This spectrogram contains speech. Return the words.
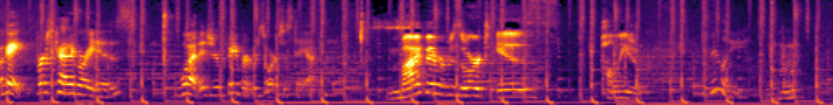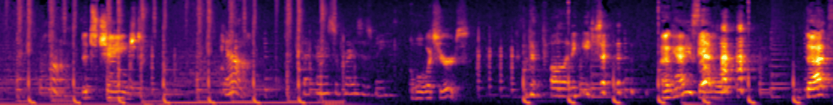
Okay, first category is what is your favorite resort to stay at? My favorite resort is Polynesia. Really? hmm Huh. It's changed. Yeah. That kind of surprises me. Well, what's yours? The Polynesian. Okay, so that's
